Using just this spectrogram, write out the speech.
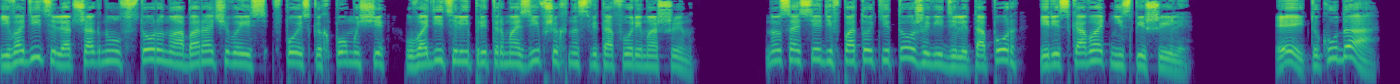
и водитель отшагнул в сторону, оборачиваясь в поисках помощи у водителей, притормозивших на светофоре машин. Но соседи в потоке тоже видели топор и рисковать не спешили. «Эй, ты куда?»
